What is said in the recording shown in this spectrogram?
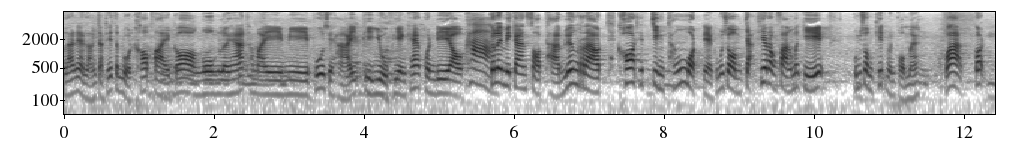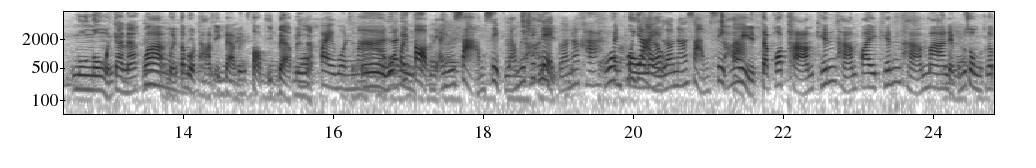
แล้วเนี่ยหลังจากที่ตำรวจเข้าไปก็งงเลยฮะทำไมมีผู้เสียหายเพียงอยู่เพียงแค่คนเดียวค่ะก็เลยมีการสอบถามเรื่องราวข้อเท็จจริงทั้งหมดเนี่ยคุณผู้ชมจากที่เราฟังเมื่อกี้ คุณผู้ชมคิดเหมือนผมไหมว่าก็งงๆเหมือนกันนะ ว่าเหมือนตำรวจถามอีกแบบหนึ่งตอบอีกแบบหนึ่งวกอะ ไปวนมา เออวกและไปที่ตอบเนี่ยอายุ 30 แล้วไม่ใช่ใช่เด็กแล้วนะคะ เพราะว่าเป็นผู้ใหญ่โตแล้ว แล้วนะ 30ใช่อะแต่พอถามเค้นถามไปเค้นถามมาเนี่ยคุณผู้ชมครับ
